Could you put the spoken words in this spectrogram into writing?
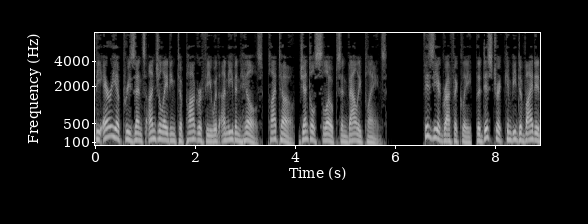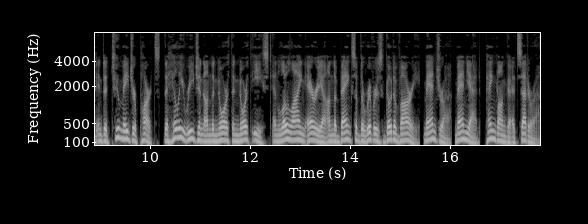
The area presents undulating topography with uneven hills, plateau, gentle slopes and valley plains. Physiographically, the district can be divided into two major parts, the hilly region on the north and northeast and low-lying area on the banks of the rivers Godavari, Manjra, Manyad, Penganga etc.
